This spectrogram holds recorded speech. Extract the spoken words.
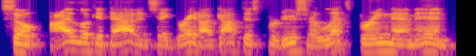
So i look at that and say great i've got this producer. Let's bring them in.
